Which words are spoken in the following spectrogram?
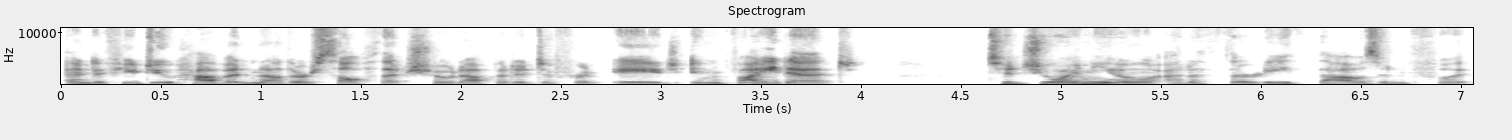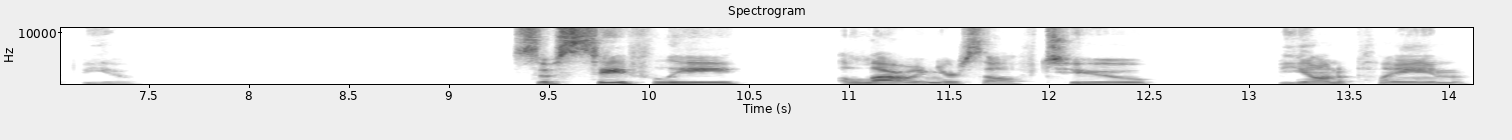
And if you do have another self that showed up at a different age, invite it to join you at a 30,000 foot view. So, safely allowing yourself to be on a plane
